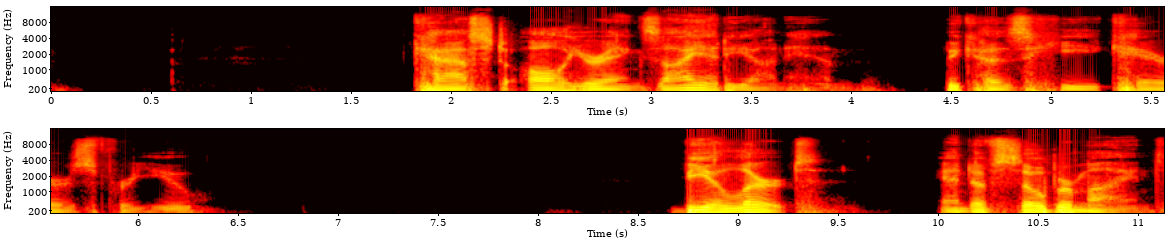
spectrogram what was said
Cast all your anxiety on him, because he cares for you. Be alert and of sober mind.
